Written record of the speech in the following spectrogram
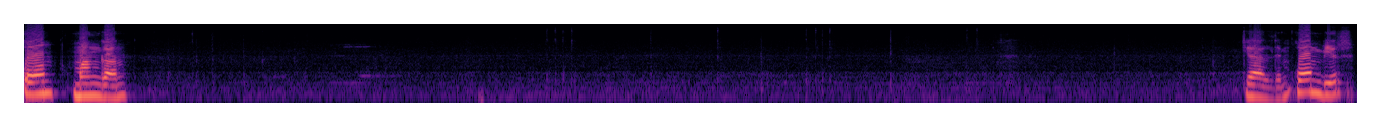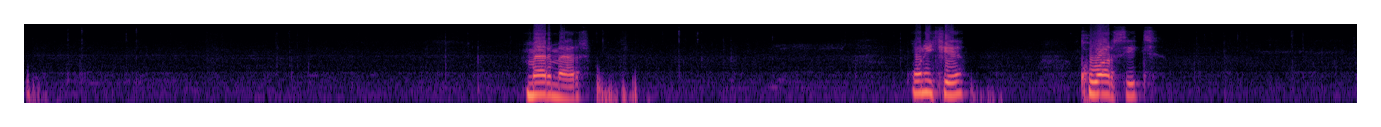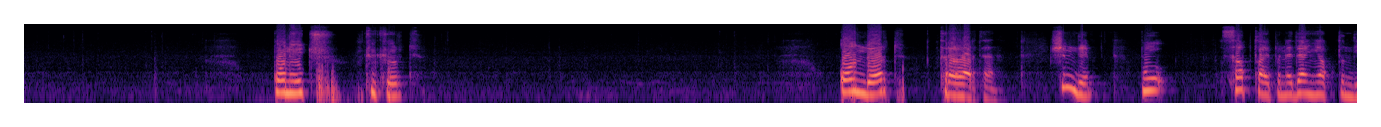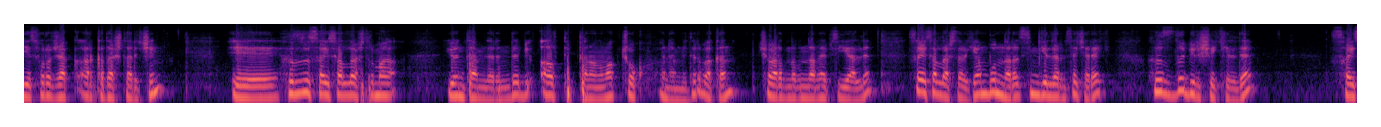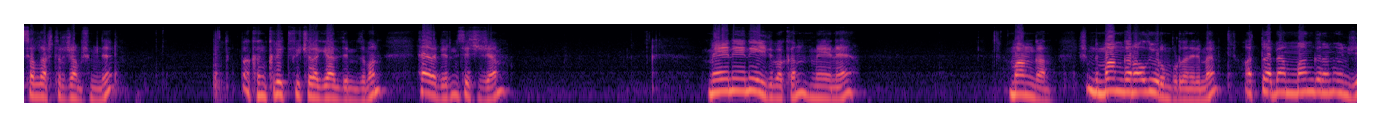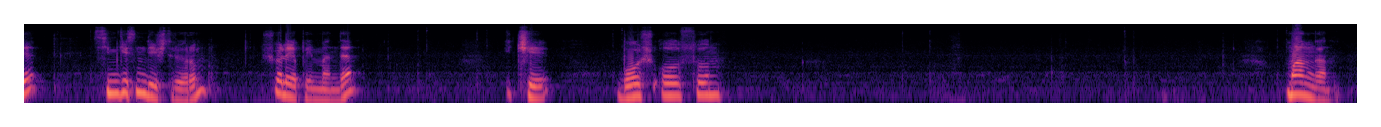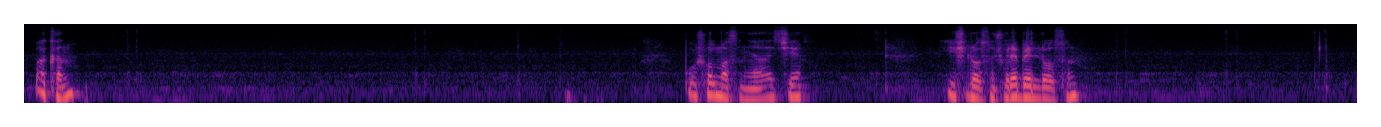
On mangan geldim. On bir. Mermer. 12 kuvarsit 13 kükürt. 14 traverten. Şimdi bu subtype'ı neden yaptın diye soracak arkadaşlar için e, hızlı sayısallaştırma yöntemlerinde bir alt tip tanımlamak çok önemlidir. Bakın çağrımda bunların hepsi geldi. Sayısallaştırırken bunları simgelerini seçerek hızlı bir şekilde sayısallaştıracağım şimdi. Bakın Create Feature'a geldiğim zaman her birini seçeceğim. MN neydi bakın MN? Mangan. Şimdi manganı alıyorum buradan elime. Hatta ben manganın önce simgesini değiştiriyorum. Şöyle yapayım ben de içi boş olsun. Mangan. Bakın. Boş olmasın ya içi. Yeşil olsun şöyle belli olsun.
